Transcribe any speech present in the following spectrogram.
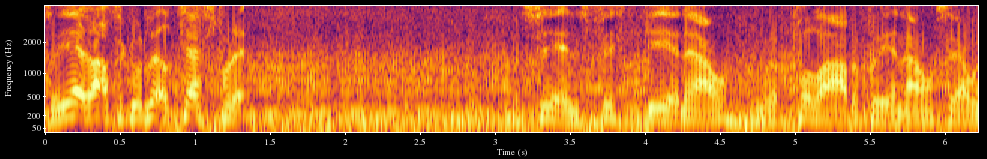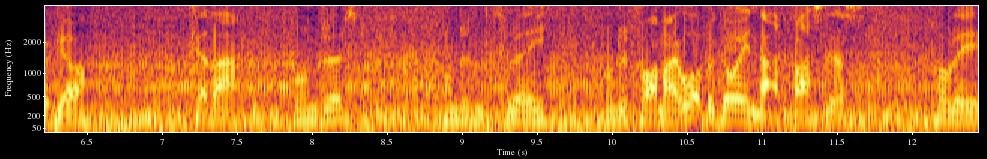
So yeah that's a good little test for it. Let's see it in fifth gear now. I'm going to pull hard up here now see how we go. Look at that 100 103 104 now it won't be going that fast it's probably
